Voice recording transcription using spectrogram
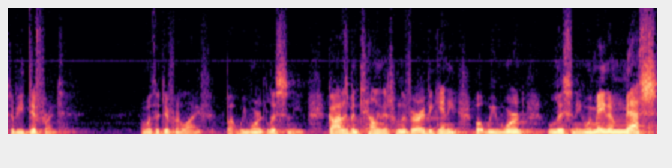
to be different and with a different life. But we weren't listening. God has been telling us from the very beginning, but we weren't listening. We made a mess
